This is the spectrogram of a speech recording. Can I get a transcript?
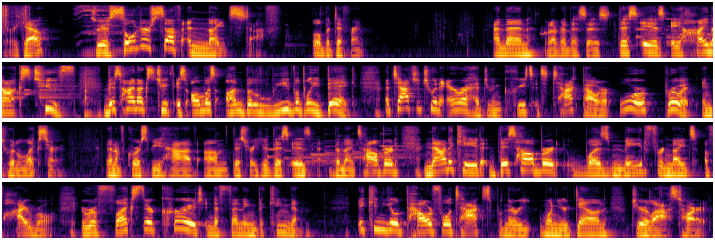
There we go. So we have soldier stuff and knight stuff. A little bit different. And then whatever this is, this is a Hinox tooth. This Hinox tooth is almost unbelievably big. Attach it to an arrowhead to increase its attack power or brew it into an elixir. Then of course we have um, this right here. This is the Knight's Halberd. Now decayed, this halberd was made for Knights of Hyrule. It reflects their courage in defending the kingdom. It can yield powerful attacks when, they're, when you're down to your last heart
